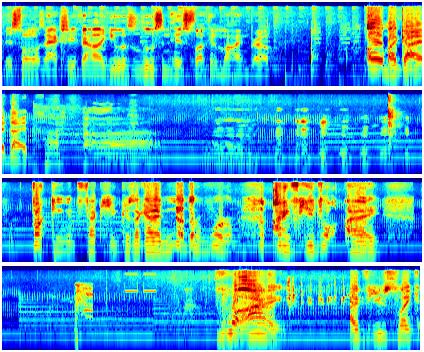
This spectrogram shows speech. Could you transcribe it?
this one was actually valid. He was losing his fucking mind, bro. Oh my god, I died. Fucking infection, because I got another worm. I I. Why? I've used like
